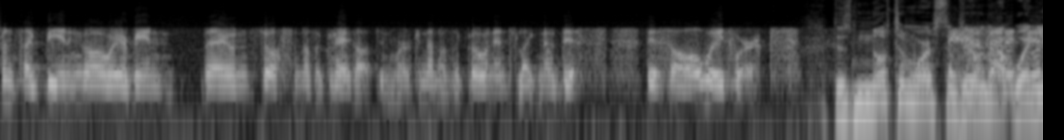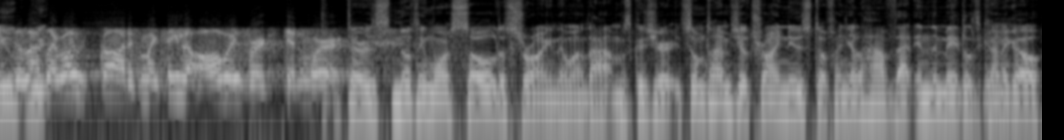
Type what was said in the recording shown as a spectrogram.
Since like being in Galway or being down and stuff, and I was like, okay, that didn't work. And then I was like going into like, no, this this always works. There's nothing worse than doing that when you. and I was like, oh God, if my thing that always works didn't work. there's nothing more soul destroying than when that happens because you're sometimes you'll try new stuff and you'll have that in the middle to kind of Yeah. go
